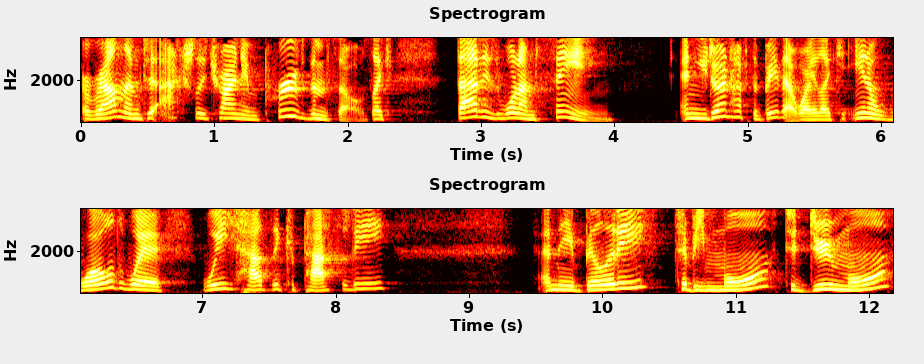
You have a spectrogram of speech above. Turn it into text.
around them to actually try and improve themselves. Like that is what I'm seeing. And you don't have to be that way. Like in a world where we have the capacity and the ability to be more, to do more,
